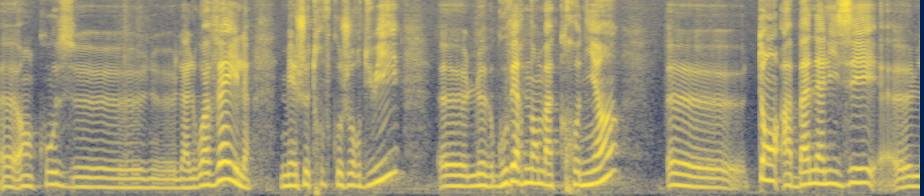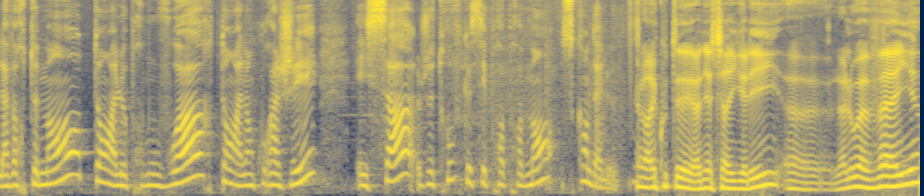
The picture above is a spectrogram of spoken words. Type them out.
en cause la loi Veil, mais je trouve qu'aujourd'hui, le gouvernement macronien euh, tend à banaliser euh, l'avortement, tend à le promouvoir, tend à l'encourager. Et ça, je trouve que c'est proprement scandaleux. Alors écoutez, Agnès Serigali, euh, la loi Veil,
